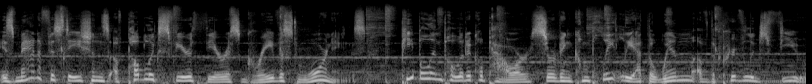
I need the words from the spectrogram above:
is manifestations of public sphere theorists' gravest warnings people in political power serving completely at the whim of the privileged few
